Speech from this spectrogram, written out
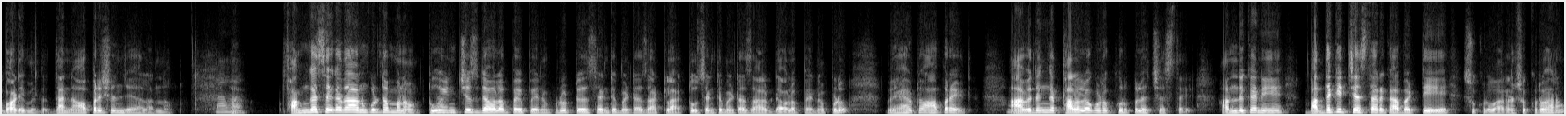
బాడీ మీద. దాన్ని ఆపరేషన్ చేయాలన్నాం. ఫంగసే గదా అనుకుంటాం మనం. 2 ఆ! ఇంచెస్ డెవలప్ అయిపోయినప్పుడు 2 సెంటీమీటర్స్ అట్లా 2 సెంటీమీటర్స్ డెవలప్ అయినప్పుడు వి హావ్ టు ఆపరేట్. ఆ. విధంగా తలలో కూడా కురుపులొచ్చేస్తాయి. అందుకని బద్ధకిచ్చేస్తారు కాబట్టి శుక్రవారం, శుక్రవారం.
